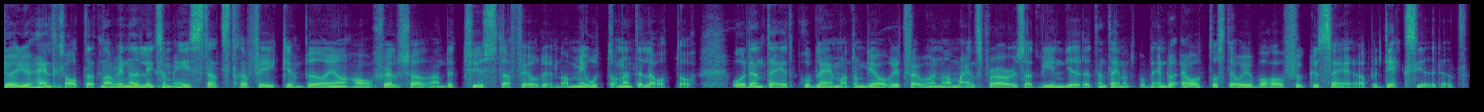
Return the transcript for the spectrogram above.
då är det ju helt klart att när vi nu liksom i stadstrafiken börjar ha självkörande tysta fordon där motorn inte låter och det inte är ett problem att de går i 200 miles per hour så att vindljudet inte är något problem. Då återstår ju bara att fokusera på däcksljudet.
